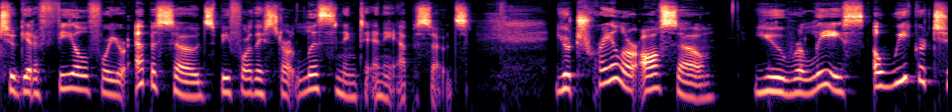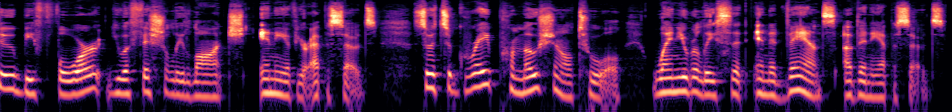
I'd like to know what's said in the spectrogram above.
to get a feel for your episodes before they start listening to any episodes. Your trailer also you release a week or two before you officially launch any of your episodes. So it's a great promotional tool when you release it in advance of any episodes.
